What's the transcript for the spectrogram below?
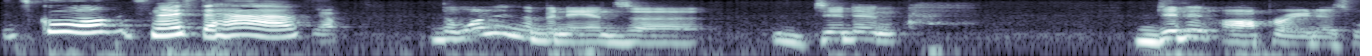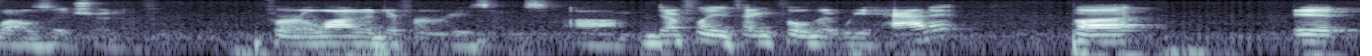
it's cool. It's nice to have. Yep. The one in the Bonanza didn't didn't operate as well as it should have for a lot of different reasons. Um, definitely thankful that we had it, but it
